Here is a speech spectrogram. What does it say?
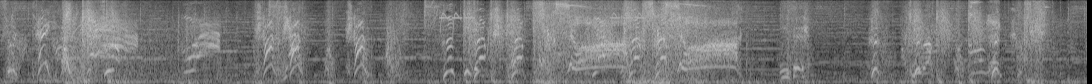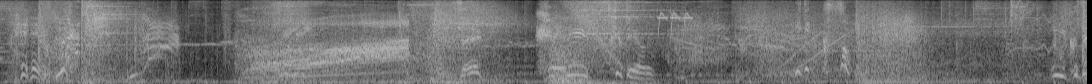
すていすらうわはっはっはっふっふっふっしょーいてふっふっへへぜけてやる。いてくそ。行くぜ。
